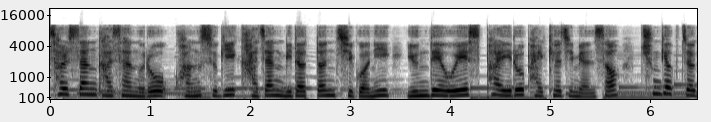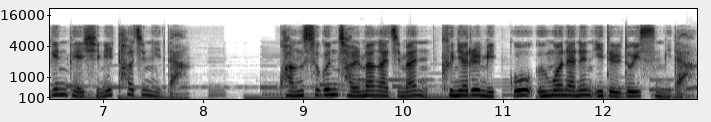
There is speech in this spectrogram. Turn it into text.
설상가상으로 광숙이 가장 믿었던 직원이 윤대호의 스파이로 밝혀지면서 충격적인 배신이 터집니다. 광숙은 절망하지만 그녀를 믿고 응원하는 이들도 있습니다.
